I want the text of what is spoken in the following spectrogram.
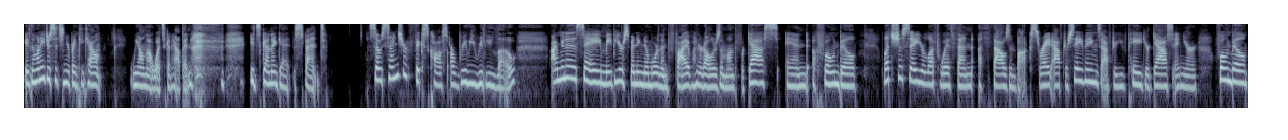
if the money just sits in your bank account, we all know what's going to happen. it's going to get spent. So since your fixed costs are really, really low, I'm going to say maybe you're spending no more than $500 a month for gas and a phone bill let's just say you're left with then a thousand bucks, right? After savings, after you've paid your gas and your phone bill.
